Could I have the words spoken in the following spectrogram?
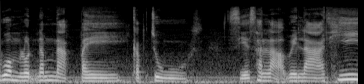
ร่วมลดน้ำหนักไปกับจู เสียสละเวลาที่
